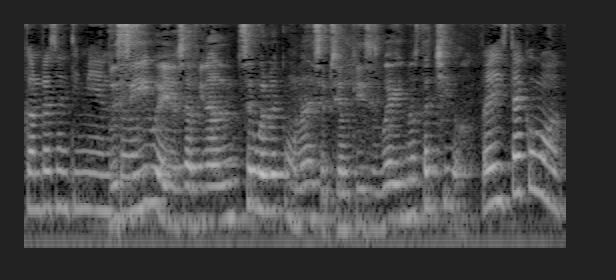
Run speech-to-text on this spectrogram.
Con resentimiento. pues sí, güey, o sea, al final se vuelve como una decepción que dices, güey, no está chido. Pero ahí está como,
